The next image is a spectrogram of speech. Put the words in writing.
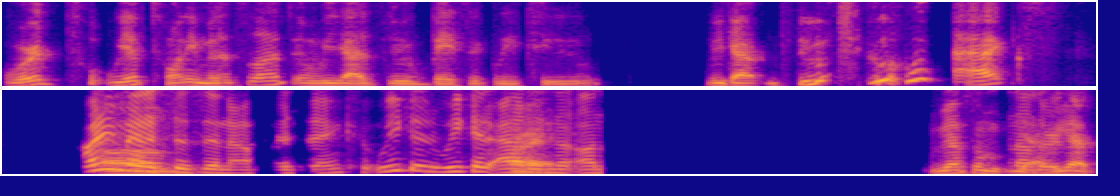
we're t- we have twenty minutes left, and we got through basically two. We got through two acts. Twenty minutes Um, is enough, I think. We could we could add right. in an, We got some. Yeah, we got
